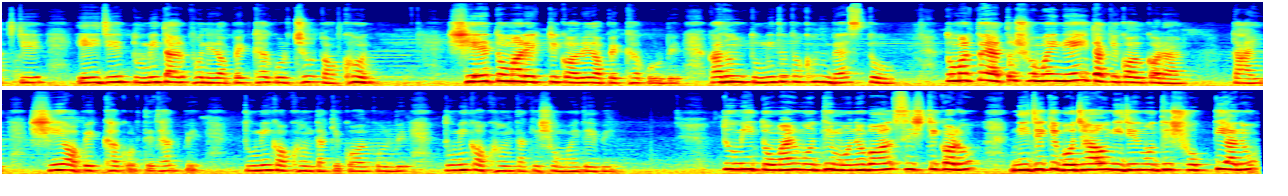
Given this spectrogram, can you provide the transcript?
আজকে এই যে তুমি তার ফোনের অপেক্ষা করছ, তখন সে তোমার একটি কলের অপেক্ষা করবে। কারণ তুমি তো তখন ব্যস্ত। তোমার তো এত সময় নেই তাকে কল করার। তাই সে অপেক্ষা করতে থাকবে। তুমি কখন তাকে কল করবে? তুমি কখন তাকে সময় দেবে? তুমি তোমার মধ্যে মনোবল সৃষ্টি করো। নিজেকে বোঝাও, নিজের মধ্যে শক্তি আনো।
